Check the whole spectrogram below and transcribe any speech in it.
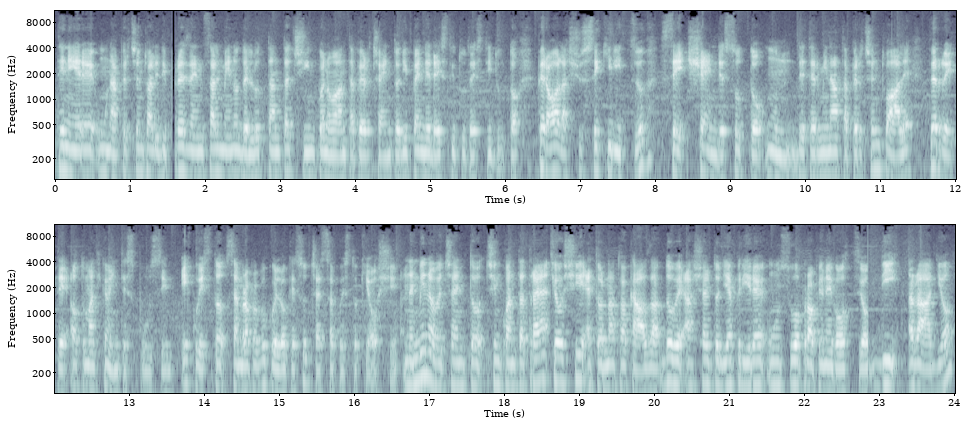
tenere una percentuale di presenza almeno dell'85-90% dipende da istituto a istituto. Però la Shuseki Ritsu se scende sotto una determinata percentuale verrete automaticamente espulsi. E questo sembra proprio quello che è successo a questo Kyoshi. Nel 1953 Kyoshi è tornato a casa dove ha scelto di aprire un suo proprio negozio di radio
